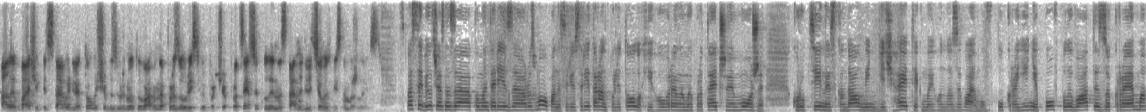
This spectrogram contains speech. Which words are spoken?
але бачу підстави для того, щоб звернути увагу на прозорість виборчого процесу, коли настане для цього, звісно, можливість. Спасибі величезне за коментарі за розмову, пане Сергію. Сергій Таран, політолог, і говорили ми про те, чи може корупційний скандал Міндічгейт, як ми його називаємо в Україні, повпливати зокрема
